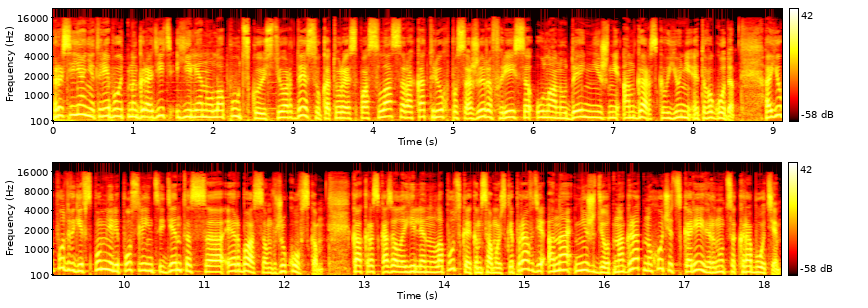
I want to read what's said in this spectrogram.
Россияне требуют наградить Елену Лапутскую, стюардессу, которая спасла 43 пассажиров рейса Улан-Удэ Нижний Ангарск в июне этого года. О ее подвиге вспомнили после инцидента с Airbus в Жуковском. Как рассказала Елена Лапутская «Комсомольской правде», она не ждет наград, но хочет скорее вернуться к работе.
